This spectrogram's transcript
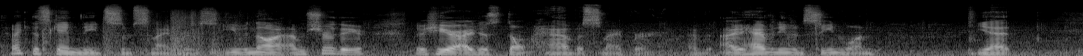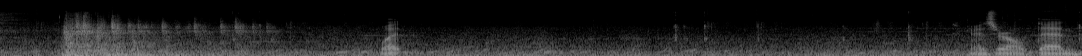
feel like this game needs some snipers, even though I, I'm sure they're they're here. I just don't have a sniper. I've, I haven't even seen one yet. What? These guys are all dead.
